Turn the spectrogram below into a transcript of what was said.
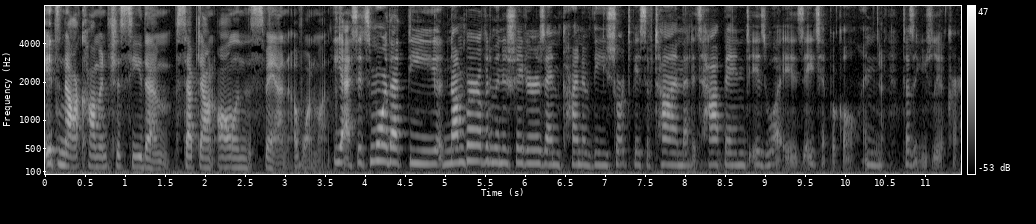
it's not common to see them step down all in the span of one month. Yes, it's more that the number of administrators and kind of the short space of time that it's happened is what is atypical and yeah. doesn't usually occur.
